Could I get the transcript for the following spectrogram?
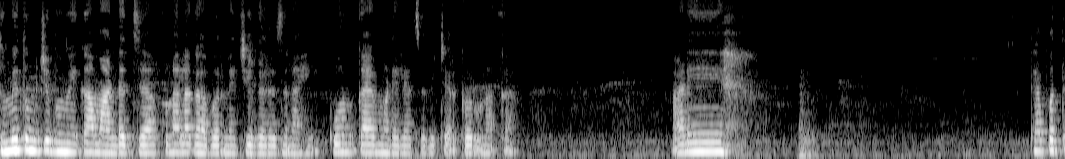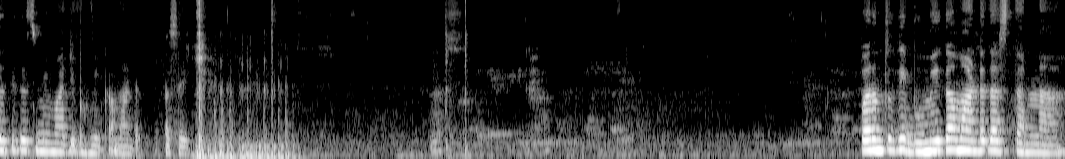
तुम्ही तुमची भूमिका मांडत जा. कुणाला घाबरण्याची गरज नाही. कोण काय म्हणेल याचा विचार करू नका. आणि त्या पद्धतीतच मी माझी भूमिका मांडत असायची. परंतु ती भूमिका मांडत असताना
